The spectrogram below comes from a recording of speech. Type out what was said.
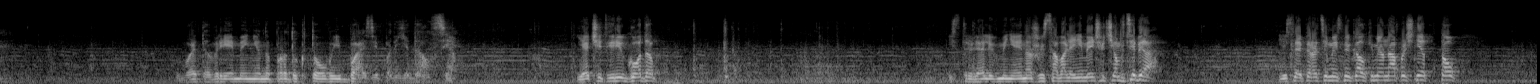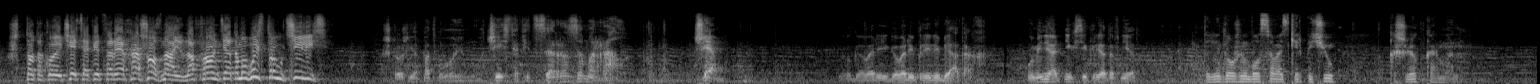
в это время не на продуктовой базе подъедался. Я четыре года... И стреляли в меня, и ножи совали не меньше, чем в тебя. Если оперативной смекалки у меня напрочь нет, то... Что такое честь офицера, я хорошо знаю. На фронте этому быстро учились. Что ж я, по-твоему, честь офицера заморал? Чем? Ну, говори, говори при ребятах. У меня от них секретов нет. Ты не должен был совать кирпичу кошелек в карман.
